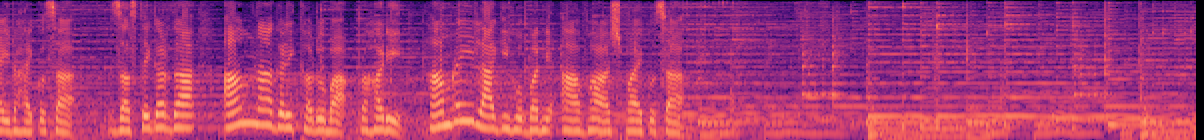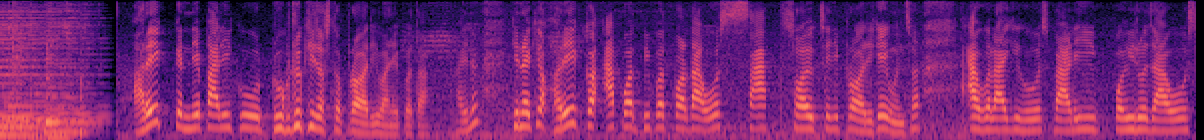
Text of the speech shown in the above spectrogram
आइरहेको छ जसले गर्दा आम नागरिकहरूमा प्रहरी हाम्रै लागि हो भन्ने आभास भएको छ। हरेक नेपालीको ढुकढुकी जस्तो प्रहरी भनेको त होइन? किनकि हरेक आपद विपद पर्दा होस् साथ सहयोग चाहिँ नि प्रहरीकै हुन्छ। आगो लागि होस् बाढी पहिरो जाओस्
